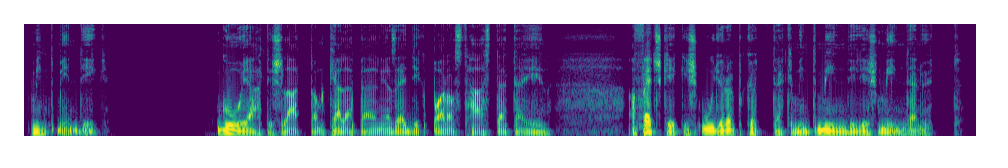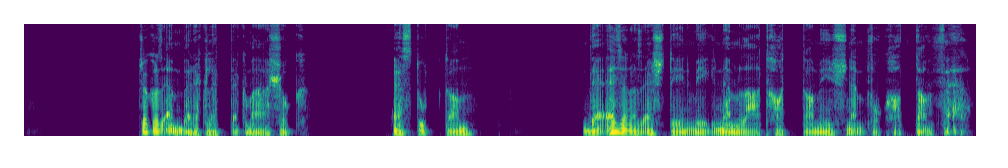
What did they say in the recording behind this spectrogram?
mint mindig. Gólyát is láttam kelepelni az egyik parasztház tetején. A fecskék is úgy röpködtek, mint mindig és mindenütt. Csak az emberek lettek mások, ezt tudtam, de ezen az estén még nem láthattam és nem foghattam fel.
